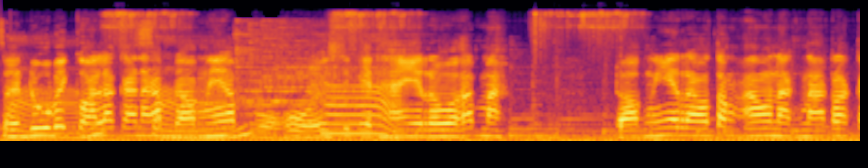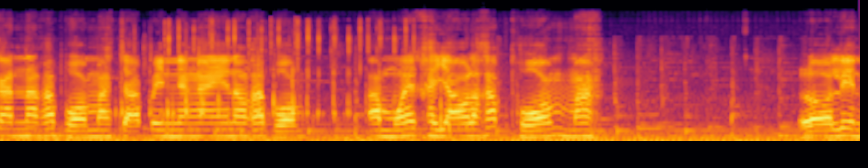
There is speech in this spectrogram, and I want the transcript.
เปิดดูไปก่อนแล้วกันนะครับ ดอกนี้ครับโอ้โห11ไฮโรครับมา ดอกนี้เราต้องเอาหนักๆละกันนะครับ ผมมาจะเป็นยังไงเนาะครับ ผมเอาหมวยเขย่าแล้วครับ ผมมา รอเล่น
